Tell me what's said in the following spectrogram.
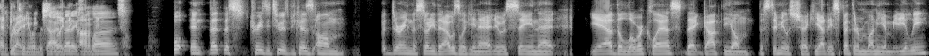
and Right. continuing to stimulate the economy. supplies. Well, and that that's crazy too, is because um during the study that I was looking at, it was saying that yeah, the lower class that got the um the stimulus check, yeah, they spent their money immediately,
